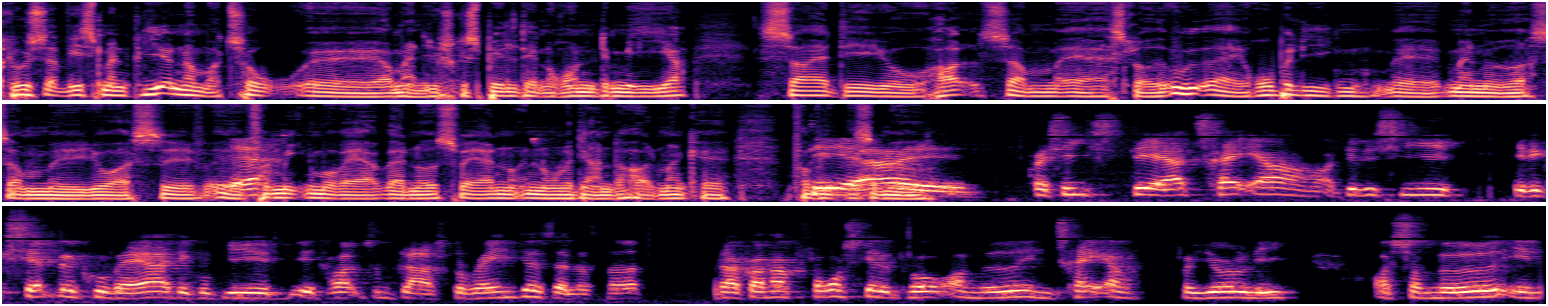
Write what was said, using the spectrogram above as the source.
Plus, at hvis man bliver nummer to, øh, og man jo skal spille den runde mere, så er det jo hold, som er slået ud af Europa League, øh, man møder, som øh, jo også øh, ja. formentlig må være, være noget sværere end nogle af de andre hold, man kan forvente det er, øh, Præcis, det er træer, og det vil sige, et eksempel kunne være, at det kunne blive et, et hold som Glasgow Rangers eller sådan noget. Der er godt nok forskel på at møde en træer for Euroleague, og så møde en,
